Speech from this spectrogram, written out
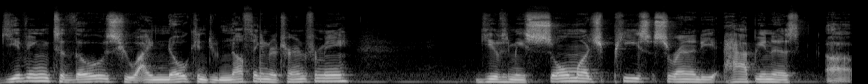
giving to those who I know can do nothing in return for me, gives me so much peace, serenity, happiness, uh,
